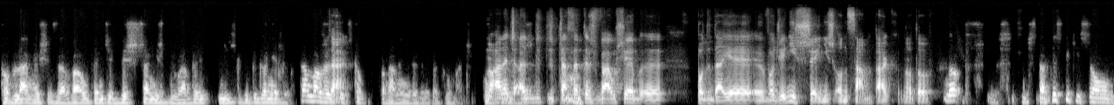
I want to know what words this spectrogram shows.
po wlaniu się za wał będzie wyższa niż byłaby, niż gdyby go nie było. Tam może Tak. być skomplikowane, nie będę tego tłumaczył. no ale czasem też wał się y, poddaje wodzie niższej niż on sam, tak? No to No, statystyki są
